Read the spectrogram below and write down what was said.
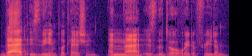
That is the implication, and that is the doorway to freedom.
